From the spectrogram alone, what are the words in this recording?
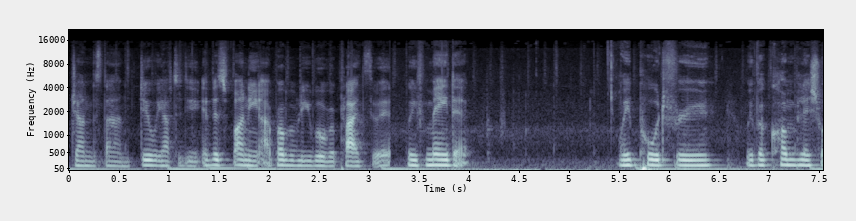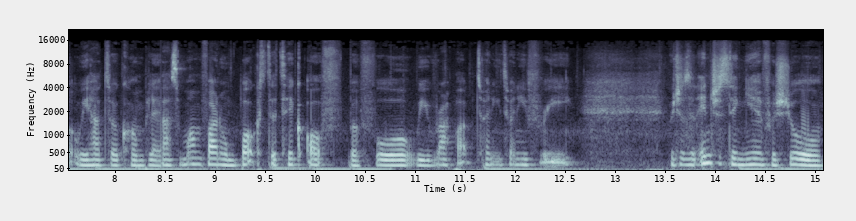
Do you understand? Do what you have to do. If it's funny, I probably will reply to it. We've made it. We pulled through. We've accomplished what we had to accomplish. That's one final box to tick off before we wrap up 2023, which is an interesting year for sure.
